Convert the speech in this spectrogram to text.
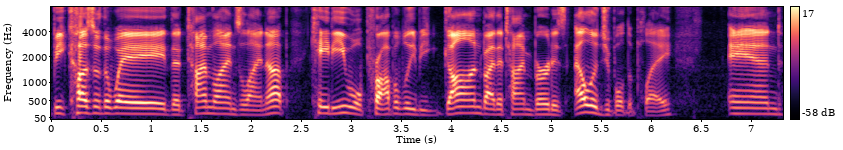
because of the way the timelines line up, KD will probably be gone by the time Byrd is eligible to play, and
